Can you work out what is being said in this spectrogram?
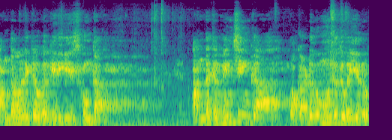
అంతవరకే ఒక గిరి గీసుకుంటారు. అంతకు మించి ఇంకా ఒక అడుగు ముందుకు వెయ్యరు.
